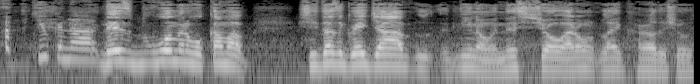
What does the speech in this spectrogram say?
Cucumber. this woman will come up. She does a great job, you know, in this show. I don't like her other shows.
